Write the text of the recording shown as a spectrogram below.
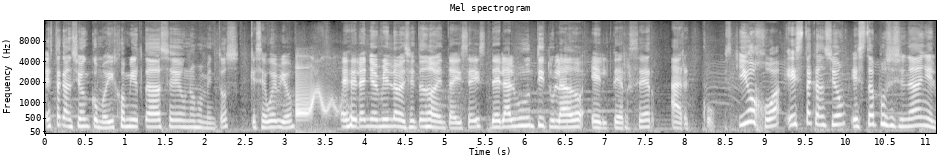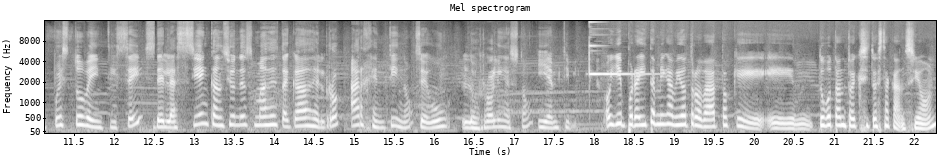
esta canción, como dijo Mirta hace unos momentos, que se huevió, es del año 1996, del álbum titulado El Tercer Arco. Y ojo, ah, esta canción está posicionada en el puesto 26 de las 100 canciones más destacadas del rock argentino, según los Rolling Stone y MTV. Oye, por ahí también había otro dato que eh, tuvo tanto éxito esta canción,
